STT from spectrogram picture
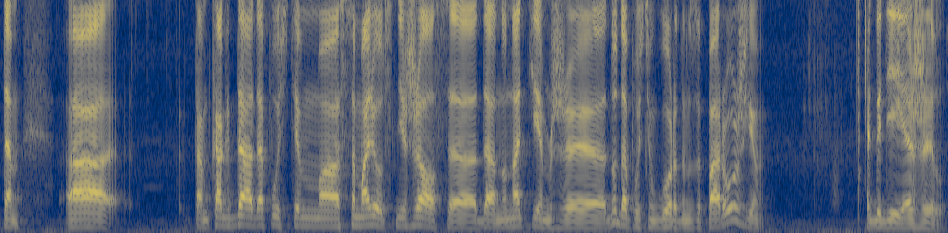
Там а, там, когда, допустим, а, самолет снижался, да, но над тем же, ну, допустим, городом Запорожье, где я жил,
